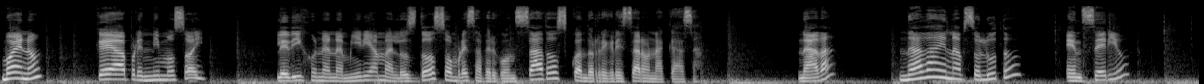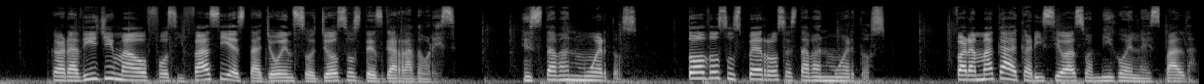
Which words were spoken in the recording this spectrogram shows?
Bueno, ¿qué aprendimos hoy? Le dijo Nana Miriam a los dos hombres avergonzados cuando regresaron a casa. ¿Nada? ¿Nada en absoluto? ¿En serio? Karadiji Mao Fosifasi estalló en sollozos desgarradores. Estaban muertos. Todos sus perros estaban muertos. Faramaka acarició a su amigo en la espalda.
